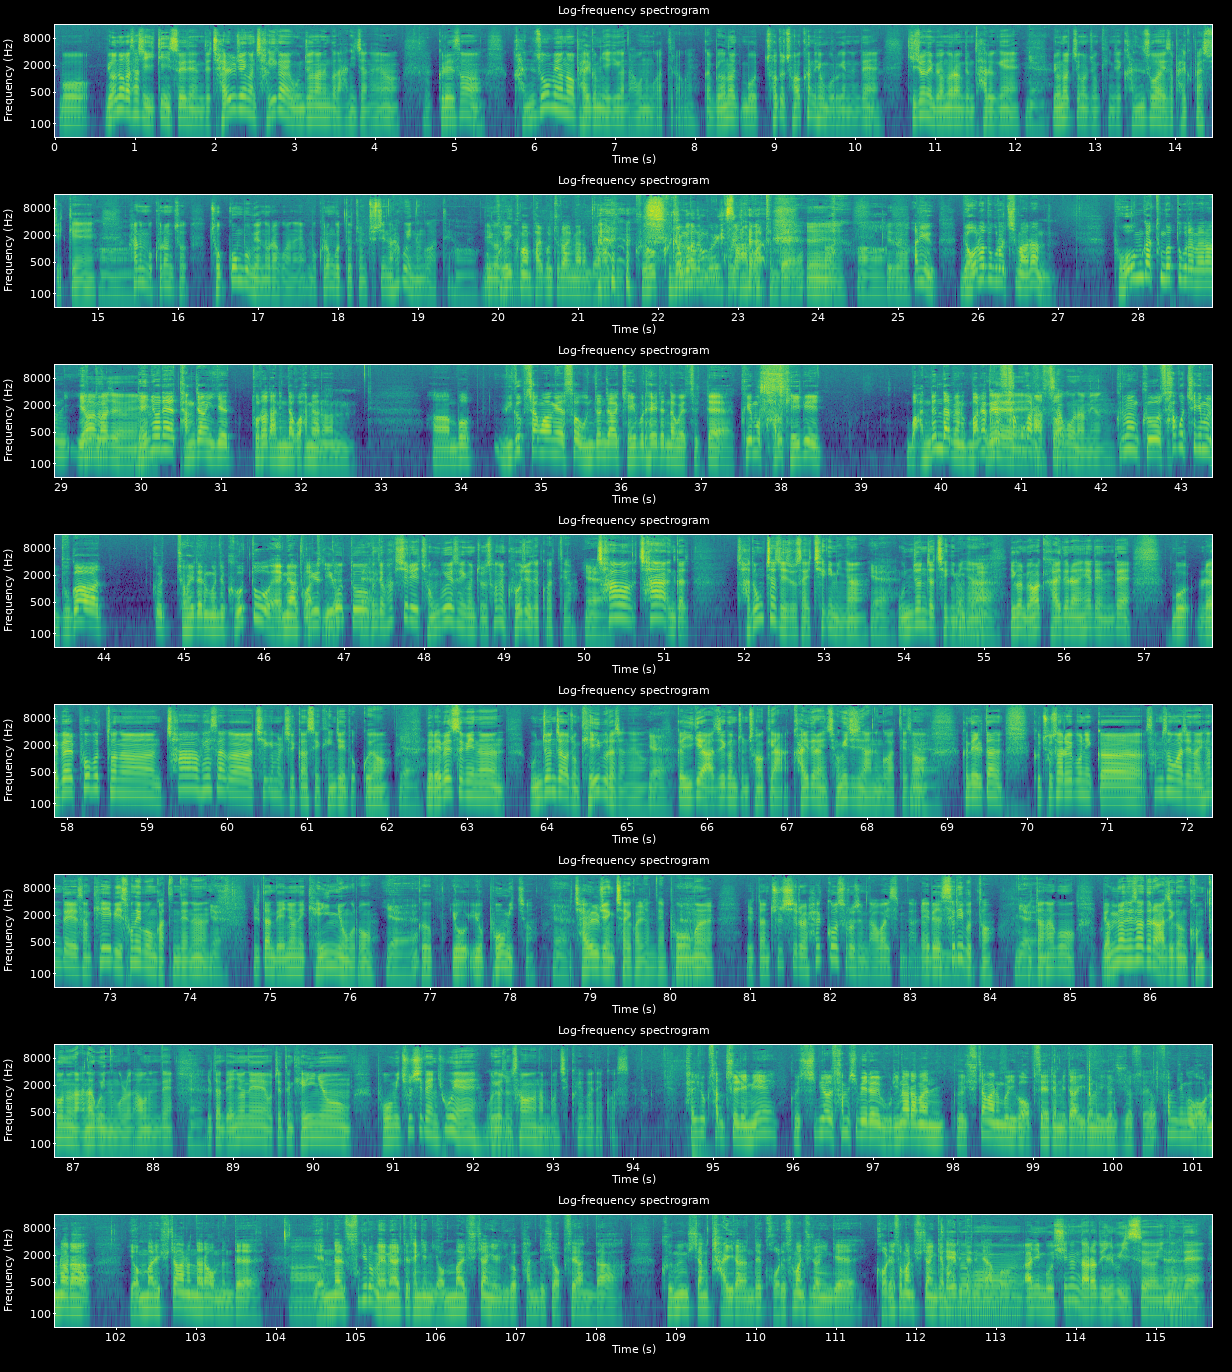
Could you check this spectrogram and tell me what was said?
뭐 면허가 사실 있긴 있어야 되는데 자율주행은 자기가 운전하는 건 아니잖아요. 그래서 네. 간소 면허 발급 얘기가 나오는 것 같더라고요. 그러니까 면허 뭐 저도 정확한 내용 모르겠는데 음. 기존의 면허랑 좀 다르게 예. 면허증을 좀 굉장히 간소화해서 발급할 수 있게 어. 하는 뭐 그런 저, 조건부 면허라고 하나요? 뭐 그런 것도 좀 추진을 하고 있는 것 같아요. 어, 뭐 브레이크만 밟을 줄 알면 면허 그, 그 정도는 모르겠어요. 것 같은데. 예. 어, 어. 그래서 아니 면허도 그렇지만은 보험 같은 것도 그러면은 예를 아, 들어 아, 내년에 당장 이게 돌아다닌다고 하면은 어뭐 위급 상황에서 운전자가 개입을 해야 된다고 했을 때 그게 뭐 바로 개입이 뭐 안 된다면 만약 에 네, 사고가 났어 사고 나면 그러면 그 사고 책임을 누가 그 져야 되는 건지 그것도 애매할 것 같은데 이 것도 네. 근데 확실히 정부에서 이건 좀 선을 그어줘야 될 것 같아요. 예. 차, 차, 그러니까 자동차 제조사의 책임이냐, 예. 운전자 책임이냐, 그러니까. 이걸 명확히 가이드라인 해야 되는데 뭐 레벨 4부터는 차 회사가 책임을 질 가능성이 굉장히 높고요. 예. 근데 레벨 3는 운전자가 좀 개입을 하잖아요. 예. 그러니까 이게 아직은 좀 정확히 아, 가이드라인이 정해지진 않은 것 같아서. 예. 근데 일단 그 조사를 해보니까 삼성화재나 현대해상, KB 손해보험 같은 데는 예. 일단 내년에 개인용으로 예. 그요 요 보험 있죠. 예. 자율주행차에 관련된 보험을 일단 출시를 할 것으로 좀 나와 있습니다. 레벨 3부터 음. 예. 일단 하고 몇몇 회사들은 아직은 검토는 안 하고 있는 걸로 나오는데 예. 일단 내년에 어쨌든 개인용 보험이 출시된 후에 우리가 음. 좀 상황을 한번 체크해 봐야 될 것 같습니다. 8637님이 그 12월 30일을 우리나라만 그 휴장하는 거 이거 없애야 됩니다. 이런 의견 주셨어요. 선진국 어느 나라 연말에 휴장하는 나라 없는데 아. 옛날 후기로 매매할 때 생긴 연말 휴장일 이거 반드시 없애야 한다. 금융시장 다 일하는데 거래소만 휴장인 게 거래소만 휴장인 게 말이 되느냐 뭐 아니 뭐 쉬는 음. 나라도 일부 있어요 있는데 네.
